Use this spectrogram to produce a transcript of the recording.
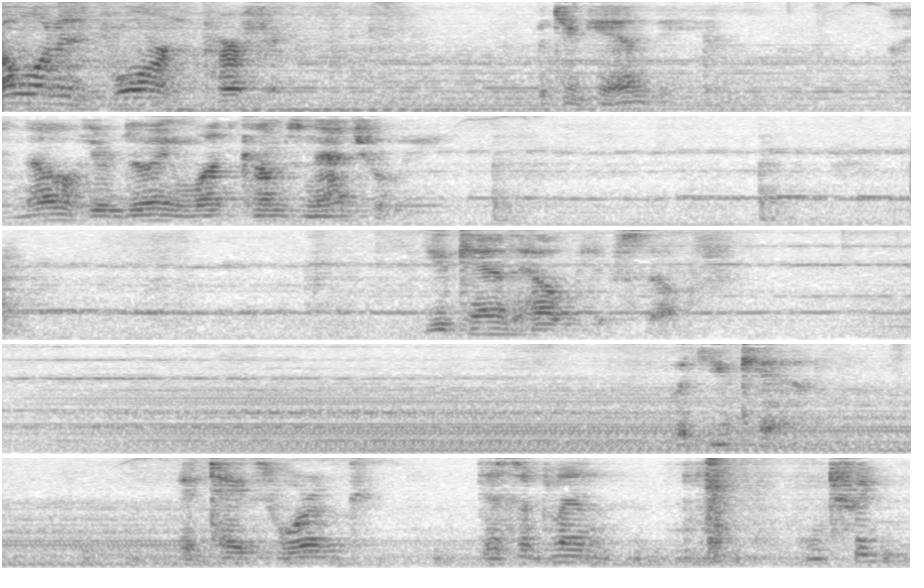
No one is born perfect, but you can be. I know you're doing what comes naturally. You can't help yourself. But you can. It takes work, discipline, and treatment.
